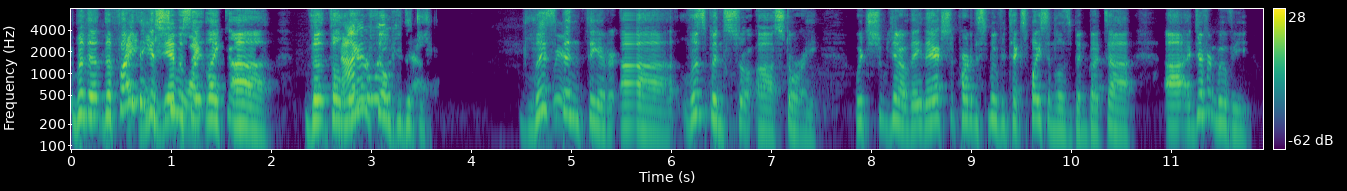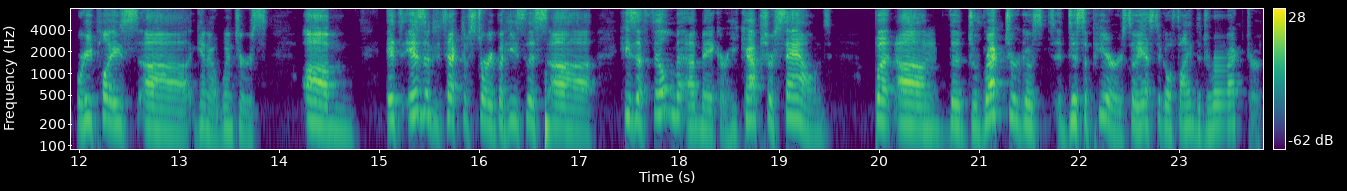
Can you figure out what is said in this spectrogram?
But the, the funny I- thing is did too is like- like, like uh the the later film he did Wales, Lisbon theater uh Lisbon sto- uh, story which you know they, they actually part of this movie takes place in Lisbon but uh, uh a different movie where he plays uh you know Winters. Um it is a detective story but he's this uh he's a filmmaker. He captures sound but um Hmm. the director goes disappears so he has to go find the director.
